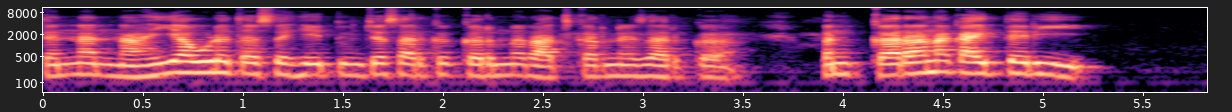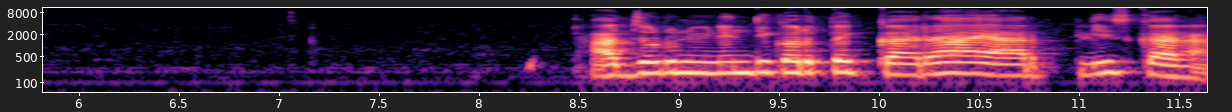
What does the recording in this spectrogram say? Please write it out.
त्यांना नाही आवडत असं हे तुमच्यासारखं करणं राजकारण्यासारखं. पण करा ना काहीतरी. हात जोडून विनंती करतोय करा यार प्लीज करा.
